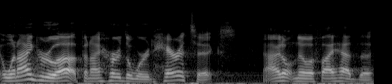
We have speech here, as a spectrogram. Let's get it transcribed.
when I grew up and I heard the word heretics, I don't know if I had the,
